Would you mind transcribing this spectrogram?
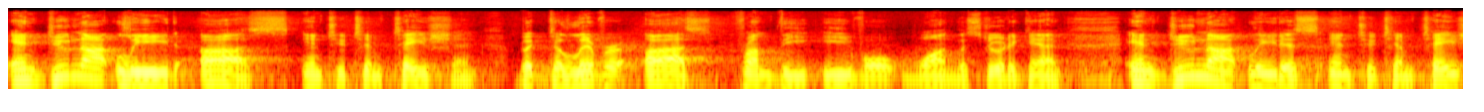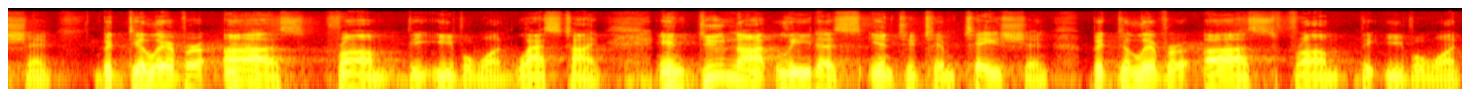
And do not lead us into temptation, but deliver us from the evil one. Let's do it again. And do not lead us into temptation, but deliver us from the evil one last time. And do not lead us into temptation, but deliver us from the evil one.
